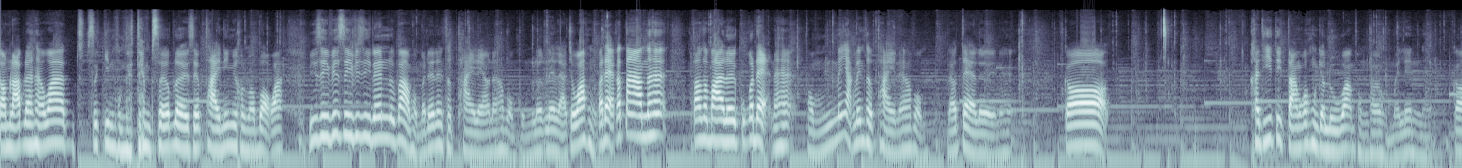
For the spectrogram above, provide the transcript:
ยอมรับแล้วนะว่าสกินผมเต็มเซิร์ฟเลยเซิร์ฟไทยนี่มีคนมาบอกว่าพีซีพีซีพีซีเล่นหรือเปล่าผมไม่ได้เล่นเซิร์ฟไทยแล้วนะครับผมผมเลิกเล่นแล้วจะว่าผมก็แดะก็ตามนะฮะตามสบายเลยกูก็แดะนะฮะผมไม่อยากเล่นเซิร์ฟไทยนะครับผมแล้วแต่เลยนะฮะก็ รที่ติดตามก็คงจะรู้ว่าผมทำไมผมไม่เล่นนะก็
